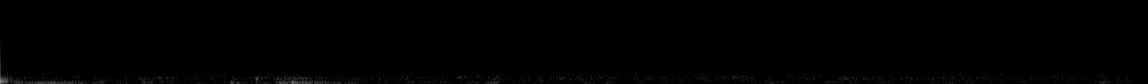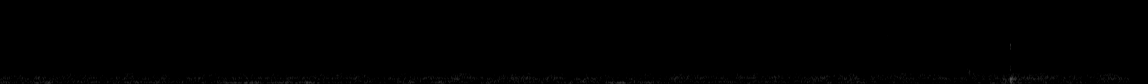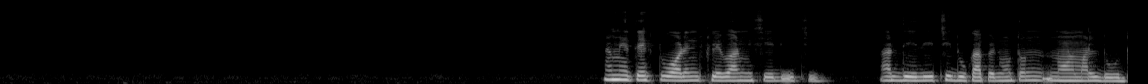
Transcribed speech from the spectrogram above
আমি এতে একটু অরেঞ্জ ফ্লেভার মিশিয়ে দিয়েছি। আর দিয়ে দিয়েছি দু কাপের মতন নর্মাল দুধ।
